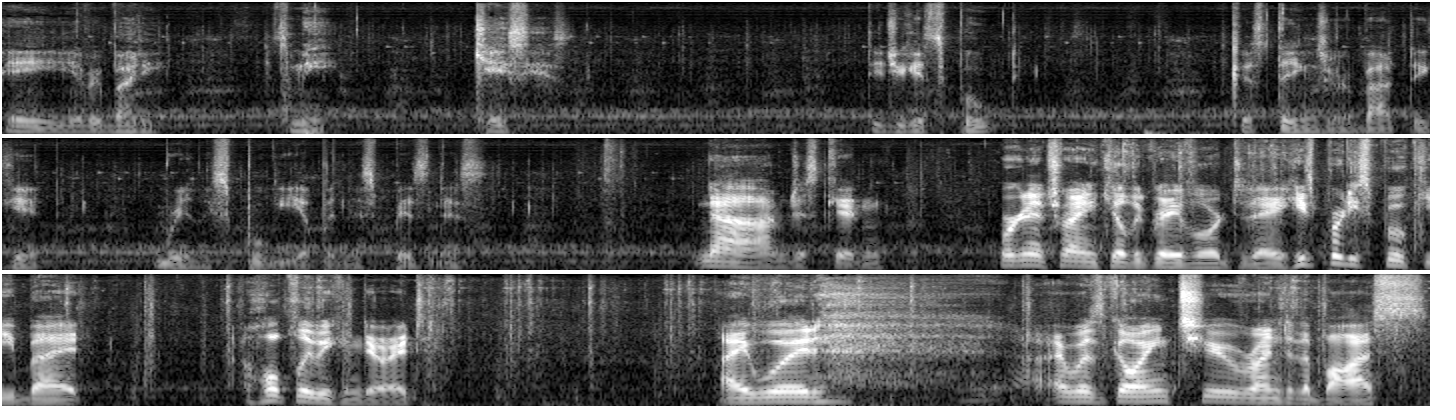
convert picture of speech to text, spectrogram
Hey everybody, it's me, Cassius. Did you get spooked? Cause things are about to get really spooky up in this business. Nah, I'm just kidding. We're gonna try and kill the Grave Lord today. He's pretty spooky, but hopefully we can do it. I would... I was going to run to the boss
